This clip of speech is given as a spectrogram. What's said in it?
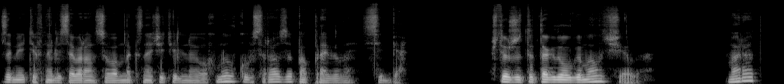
Заметив на лице Воронцова многозначительную ухмылку, сразу поправила себя. Что же ты так долго молчала? Марат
